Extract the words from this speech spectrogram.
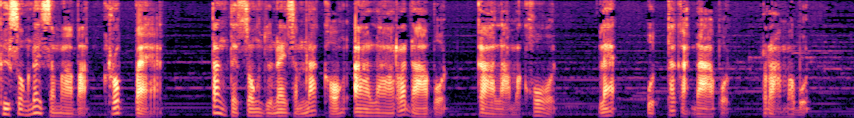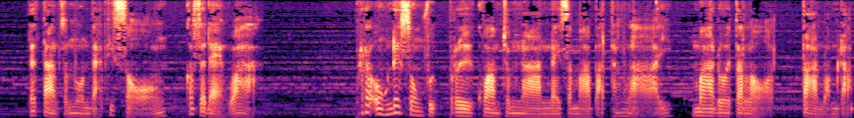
คือทรงได้สมาบัติครบแปดตั้งแต่ทรงอยู่ในสำนักของอาลาระดาบท กาลามโคตและอุทธกดาบทรามบุตร และตามสำนวนแบบที่สองก็แสดงว่า พระองค์ได้ทรงฝึกปรือความชำนาญในสมาบัติทั้งหลายมาโดยตลอดตามลำดับ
